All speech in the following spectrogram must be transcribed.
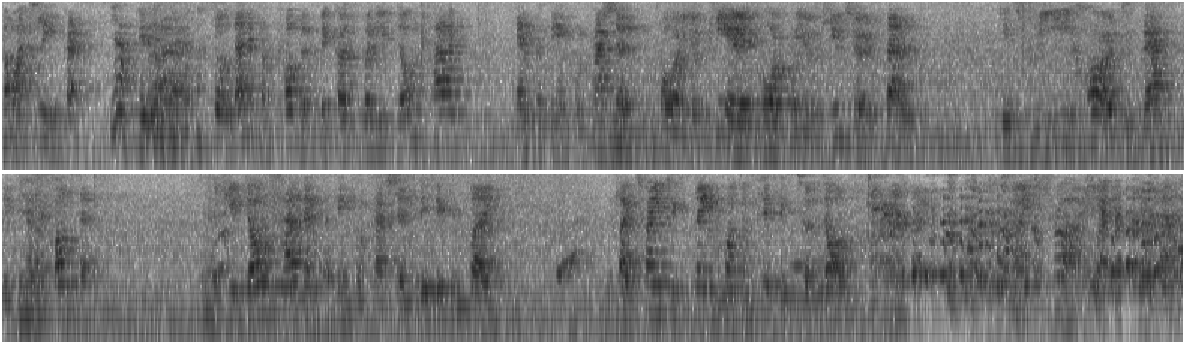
Come on. actually impressed. Yeah, it is. Uh, so that is a problem because when you don't have empathy and compassion for your peers or for your future self, it's really hard to grasp these kind of concepts. If you don't have empathy and compassion, this is like it's like trying to explain quantum physics to a dog. You know, it's like, nice try.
